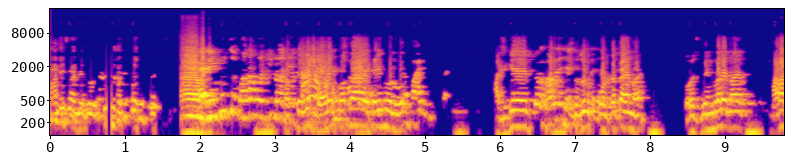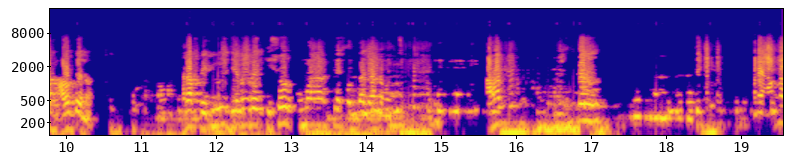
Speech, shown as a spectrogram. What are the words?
অনেক অনেক সব থেকে বড় কথা এটাই বলব। আজকে শুধু কলকাতায় নয় ওয়েস্ট বেঙ্গলে নয় সারা ভারতে নয়। সারা পৃথিবী যেভাবে কিশোর কুমারকে শ্রদ্ধা জানানো হচ্ছে আমাদের মানে আমরা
